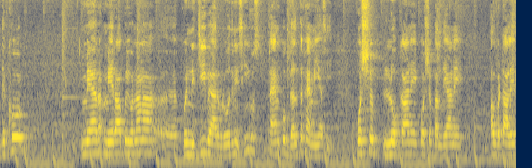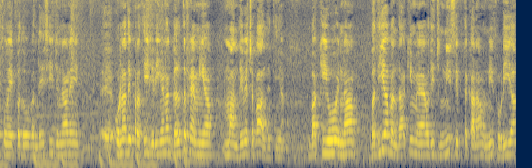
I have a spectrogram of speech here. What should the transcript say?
ਦੇਖੋ ਮੇਰਾ ਮੇਰਾ ਕੋਈ ਉਹਨਾਂ ਨਾਲ ਕੋਈ ਨਿੱਜੀ ਵੈਰ ਵਿਰੋਧ ਨਹੀਂ ਸੀ। ਉਸ ਟਾਈਮ ਕੋਈ ਗਲਤ ਫਹਿਮੀਆਂ ਸੀ। ਕੁਝ ਲੋਕਾਂ ਨੇ ਕੁਝ ਬੰਦਿਆਂ ਨੇ ਬਟਾਲੇ ਤੋਂ ਇੱਕ ਦੋ ਬੰਦੇ ਸੀ ਜਿਨ੍ਹਾਂ ਨੇ ਉਹਨਾਂ ਦੇ ਪ੍ਰਤੀ ਜਿਹੜੀਆਂ ਨਾ ਗਲਤ ਫਹਿਮੀਆਂ ਮਨ ਦੇ ਵਿੱਚ ਭਾਲ ਦਿੱਤੀਆਂ। ਬਾਕੀ ਉਹ ਇੰਨਾ ਵਧੀਆ ਬੰਦਾ ਕਿ ਮੈਂ ਉਹਦੀ ਜਿੰਨੀ ਸਿਫਤ ਕਰਾਂ, ਉਨੀ ਥੋੜੀ ਆ।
